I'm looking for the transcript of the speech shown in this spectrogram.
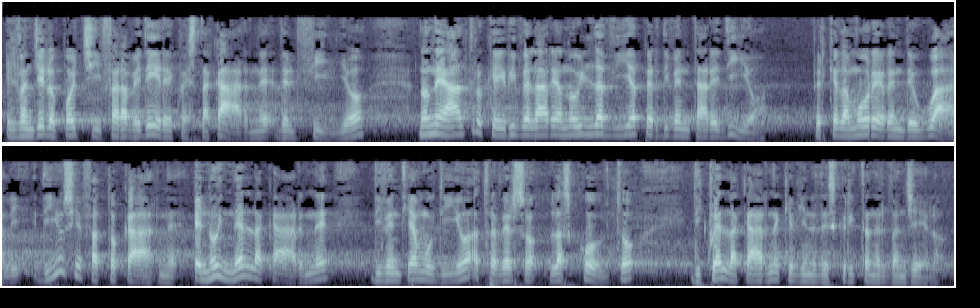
il Vangelo poi ci farà vedere questa carne del figlio, non è altro che rivelare a noi la via per diventare Dio, perché l'amore rende uguali. Dio si è fatto carne e noi nella carne diventiamo Dio attraverso l'ascolto di quella carne che viene descritta nel Vangelo.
